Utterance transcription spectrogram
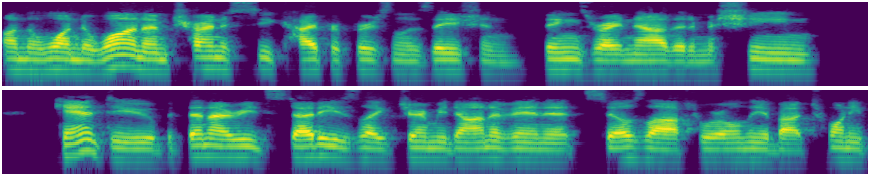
on the one to one, I'm trying to seek hyper personalization, things right now that a machine can't do. But then I read studies like Jeremy Donovan at SalesLoft where only about 20%.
